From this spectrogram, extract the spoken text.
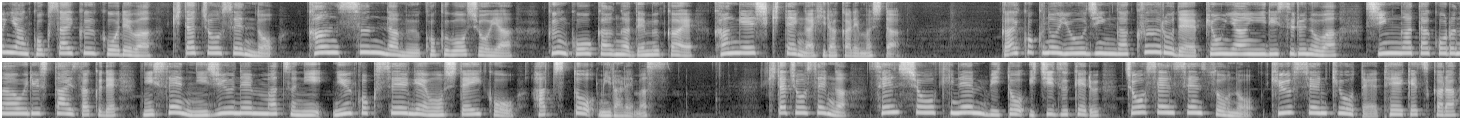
壌国際空港では北朝鮮のカン・スンナム国防相や軍高官が出迎え歓迎式典が開かれました。外国の要人が空路で平壌入りするのは新型コロナウイルス対策で2020年末に入国制限をして以降初とみられます。北朝鮮が戦勝記念日と位置づける朝鮮戦争の休戦協定締結から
